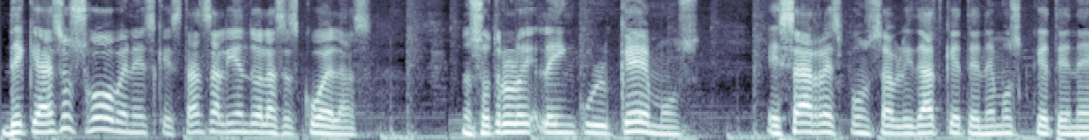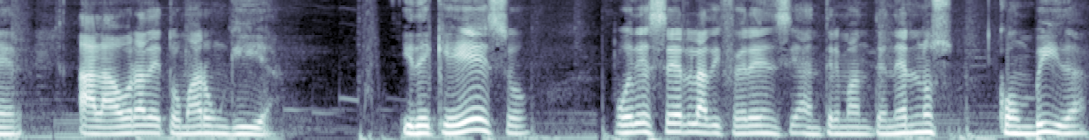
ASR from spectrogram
De que a esos jóvenes que están saliendo de las escuelas, nosotros le, le inculquemos esa responsabilidad que tenemos que tener a la hora de tomar un guía. Y de que eso puede ser la diferencia entre mantenernos con vida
